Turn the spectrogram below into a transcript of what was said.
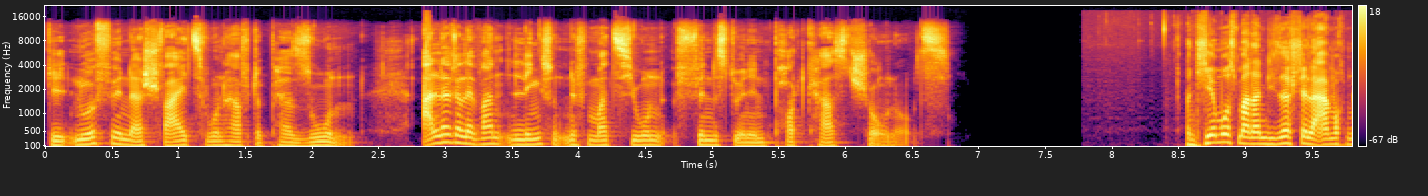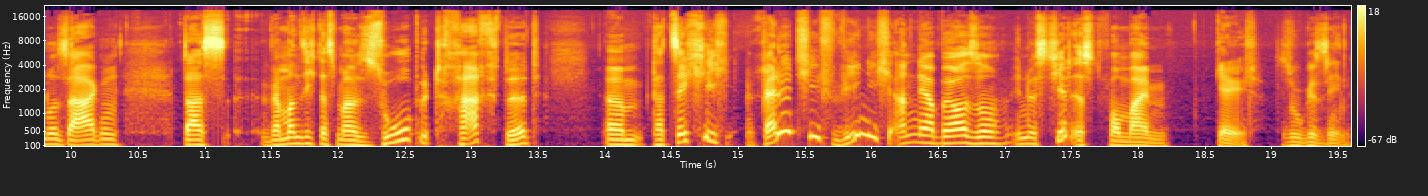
Gilt nur für in der Schweiz wohnhafte Personen. Alle relevanten Links und Informationen findest du in den Podcast Show Notes. Und hier muss man an dieser Stelle einfach nur sagen, dass wenn man sich das mal so betrachtet, ähm, tatsächlich relativ wenig an der Börse investiert ist von meinem Geld, so gesehen.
